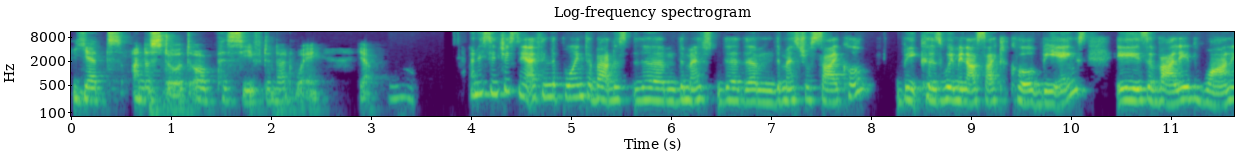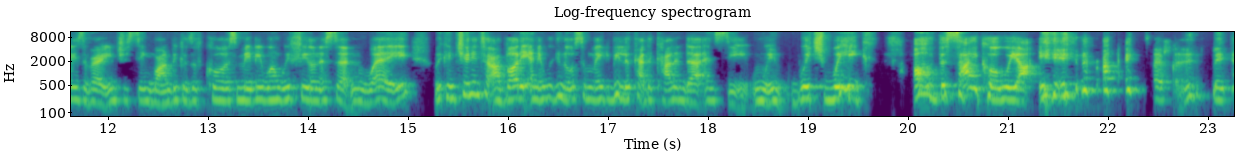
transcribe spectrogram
yet understood or perceived in that way. Yeah. And it's interesting. I think the point about this, the, the, the, the, the menstrual cycle because women are cyclical beings is a valid one is a very interesting one because of course maybe when we feel in a certain way we can tune into our body and we can also maybe look at the calendar and see which week of the cycle we are in right? Definitely.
